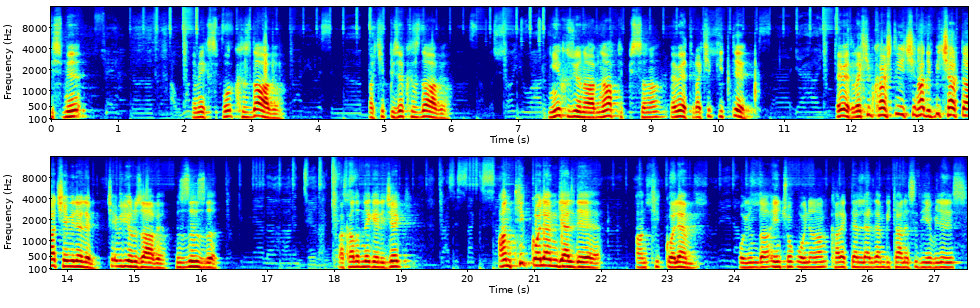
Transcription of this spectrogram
ismi. Emek Spor kızdı abi. Rakip bize kızdı abi. Niye kızıyorsun abi? Ne yaptık biz sana? Evet rakip gitti. Evet rakip kaçtığı için hadi bir çark daha çevirelim. Çeviriyoruz abi. Hızlı hızlı. Bakalım ne gelecek. Antik Golem geldi. Antik Golem. Oyunda en çok oynanan karakterlerden bir tanesi diyebiliriz.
